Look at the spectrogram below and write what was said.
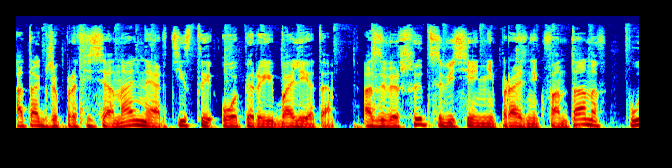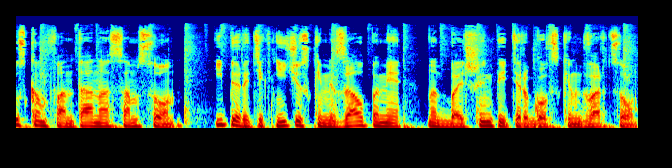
а также профессиональные артисты оперы и балета. А завершится весенний праздник фонтанов пуском фонтана фонтана «Самсон» и пиротехническими залпами над Большим Петерговским дворцом.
